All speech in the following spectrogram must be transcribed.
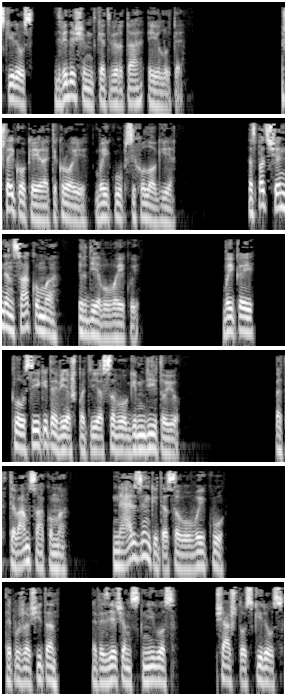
skyriaus 24 eilutė. Štai kokia yra tikroji vaikų psichologija. Tas pats šiandien sakoma ir dievų vaikui. Vaikai, klausykite viešpatyje savo gimdytojų. Bet tėvams sakoma, nerzinkite savo vaikų. Taip užrašyta Efeziečiams knygos šeštos skyriaus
